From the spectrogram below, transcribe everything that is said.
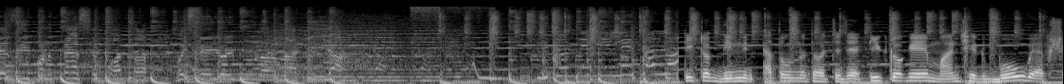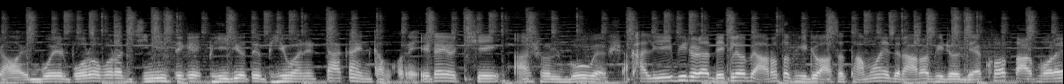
এ জীবন পাতা, হইছে ওই বুড়ার লাগিয়া টিকটক দিন দিন এত উন্নত হচ্ছে যে টিকটকে মানুষের বউ ব্যবসা হয় বইয়ের বড় বড় জিনিস দেখে ভিডিওতে ভিউ আনে, টাকা ইনকাম করে। এটাই হচ্ছে আসল বউ ব্যবসা। খালি এই ভিডিওটা দেখলে হবে আরও তো ভিডিও আছে, থামো এদের আরও ভিডিও দেখো, তারপরে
